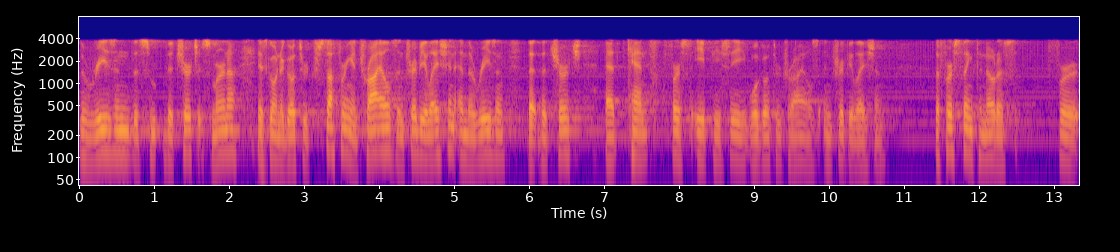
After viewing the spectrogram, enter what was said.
The reason the, the church at Smyrna is going to go through suffering and trials and tribulation, and the reason that the church at Kent First EPC will go through trials and tribulation. The first thing to notice for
